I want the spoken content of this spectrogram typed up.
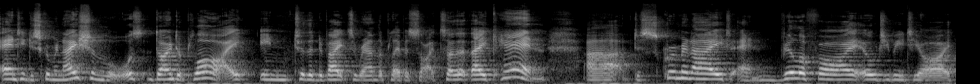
anti discrimination laws don't apply into the debates around the plebiscite so that they can uh, discriminate and vilify LGBTI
